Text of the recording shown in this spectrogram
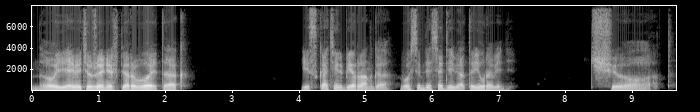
Ну, ей ведь уже не впервой, так?» Искатель Беранга, 89 уровень. Черт.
